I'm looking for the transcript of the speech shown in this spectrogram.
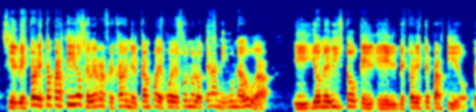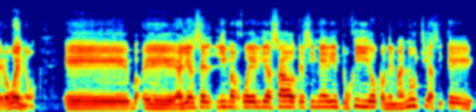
si el vestuario está partido, se ve reflejado en el campo de juego, eso no lo tengan ninguna duda, y yo no he visto que el, el vestuario esté partido, pero bueno. Eh, eh, Alianza Lima juega el día sábado tres y media en Trujillo con el Manucci, así que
